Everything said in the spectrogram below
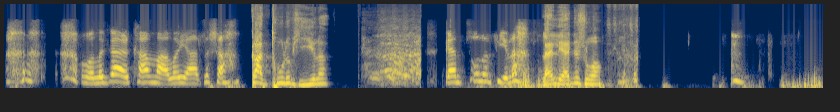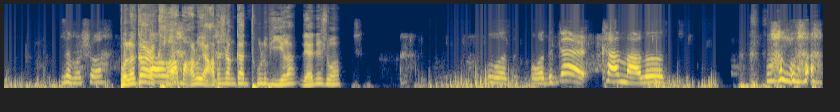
玻璃盖卡马路牙子上，干秃噜皮了。干秃噜皮了。来，连着说。怎么说？我的盖卡马路牙子上，干秃噜皮了。连着说。我我的盖卡马路，忘了。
